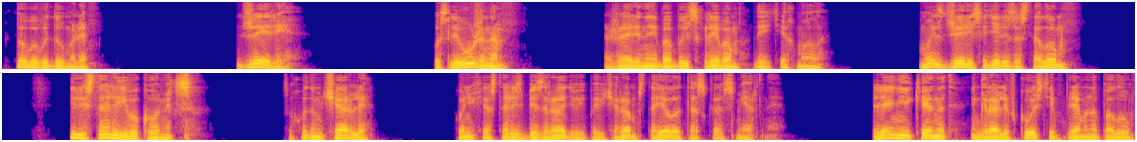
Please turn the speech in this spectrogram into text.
кто бы вы думали. Джерри. После ужина жареные бобы с хлебом, да и тех мало. Мы с Джерри сидели за столом и листали его комикс. С уходом Чарли конюхи остались без радио, и по вечерам стояла тоска смертная. Ленни и Кеннет играли в кости прямо на полу.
